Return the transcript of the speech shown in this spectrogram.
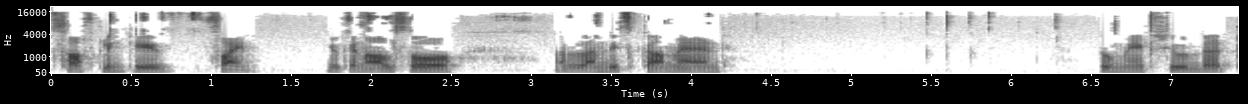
soft link is fine. You can also run this command to make sure that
